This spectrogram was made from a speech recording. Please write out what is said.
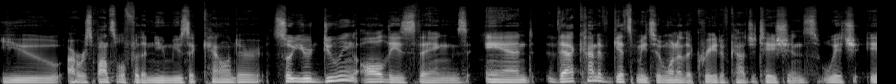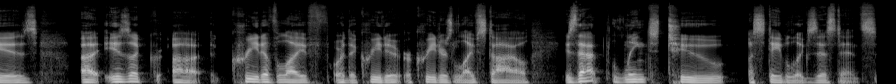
You are responsible for the new music calendar. So you're doing all these things, and that kind of gets me to one of the creative cogitations, which is uh, is a uh, creative life or the creator or creator's lifestyle is that linked to a stable existence?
